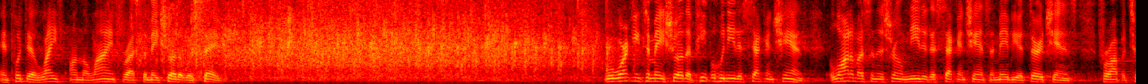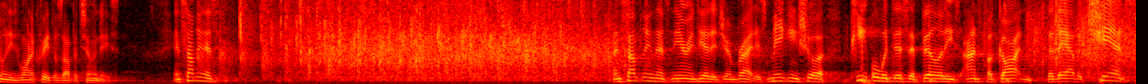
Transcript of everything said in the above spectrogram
and put their life on the line for us to make sure that we're safe. We're working to make sure that people who need a second chance, a lot of us in this room needed a second chance and maybe a third chance for opportunities. We want to create those opportunities. And something that's and something that's near and dear to Jim Brett is making sure people with disabilities aren't forgotten, that they have a chance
